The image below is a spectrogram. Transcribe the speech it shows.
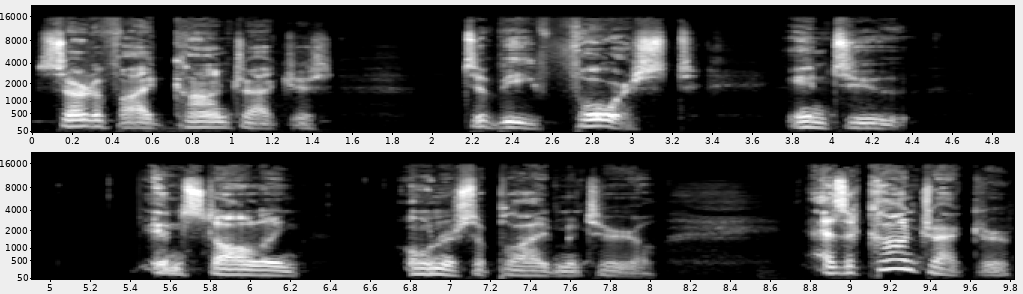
certified contractors to be forced into installing owner supplied material. As a contractor,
